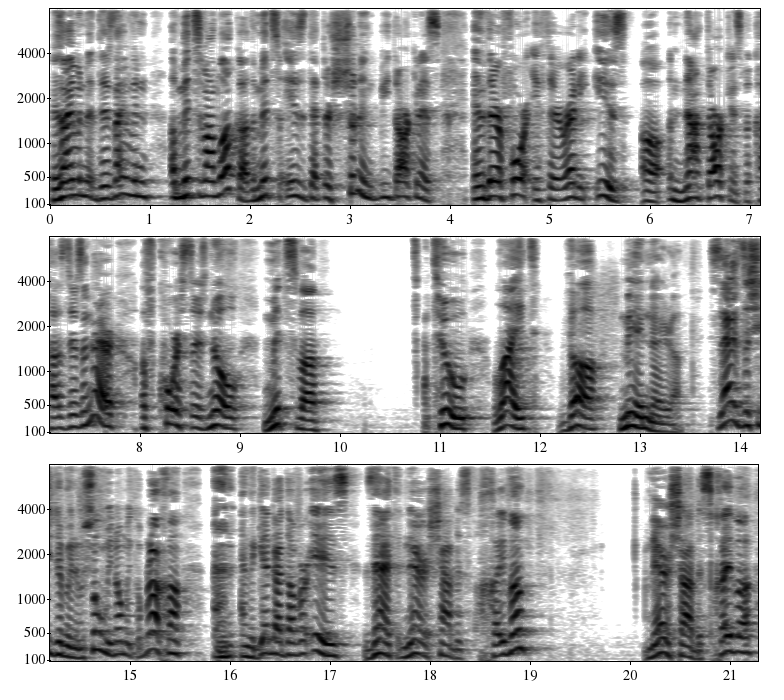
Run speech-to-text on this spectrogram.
There's not even, there's not even a mitzvah adlaka. The mitzvah is that there shouldn't be darkness. And therefore, if there already is uh, not darkness because there's an air, of course there's no mitzvah to light the menorah. So that is the shita min Shalom. We don't make a bracha, and, and the gedar davar is that ner Shabbos chayva, ner Shabbos chayva,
